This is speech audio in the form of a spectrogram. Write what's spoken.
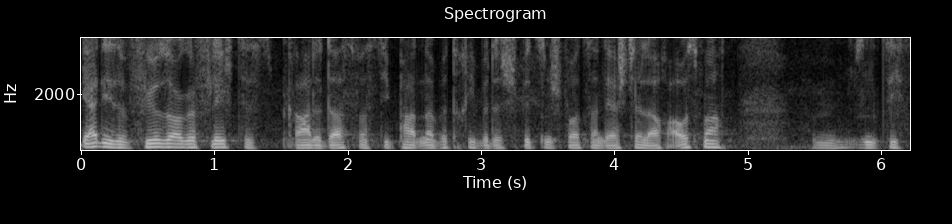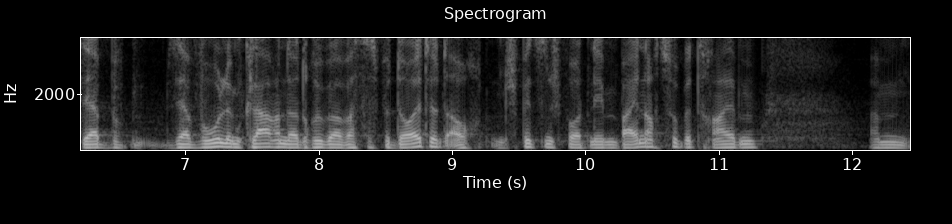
Ja, diese Fürsorgepflicht ist gerade das, was die Partnerbetriebe des Spitzensports an der Stelle auch ausmacht. Ähm, sind sich sehr, sehr wohl im Klaren darüber, was es bedeutet, auch einen Spitzensport nebenbei noch zu betreiben. Ähm,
